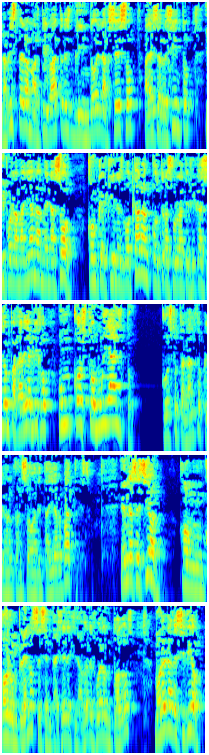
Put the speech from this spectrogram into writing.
La víspera Martí Batres blindó el acceso a ese recinto y por la mañana amenazó con que quienes votaran contra su ratificación pagarían, dijo, un costo muy alto, costo tan alto que no alcanzó a detallar Batres. En la sesión, con quórum pleno, 66 legisladores fueron todos, Morena decidió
